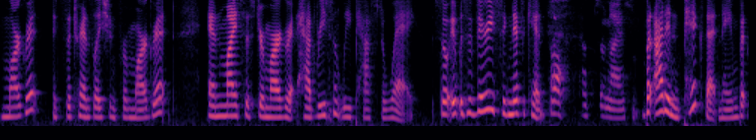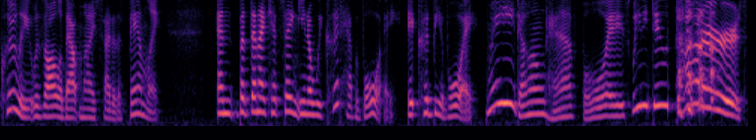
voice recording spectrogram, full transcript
Margaret. It's the translation for Margaret. And my sister Margaret had recently passed away. So it was a very significant. Oh, that's so nice. But I didn't pick that name, but clearly it was all about my side of the family. And but then I kept saying, you know, we could have a boy. It could be a boy. We don't have boys. We do daughters.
